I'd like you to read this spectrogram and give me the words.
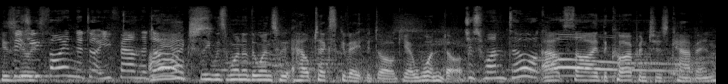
Did you find the dog? You found the dog? I actually was one of the ones who helped excavate the dog. Yeah, one dog. Just one dog. outside the Oh. carpenter's cabin.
